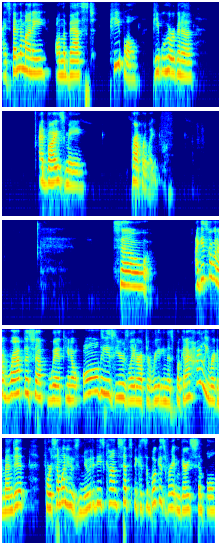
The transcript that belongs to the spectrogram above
I spend the money on the best people people who are going to advise me properly. So I guess I want to wrap this up with, you know, all these years later after reading this book, and I highly recommend it for someone who's new to these concepts because the book is written very simple.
